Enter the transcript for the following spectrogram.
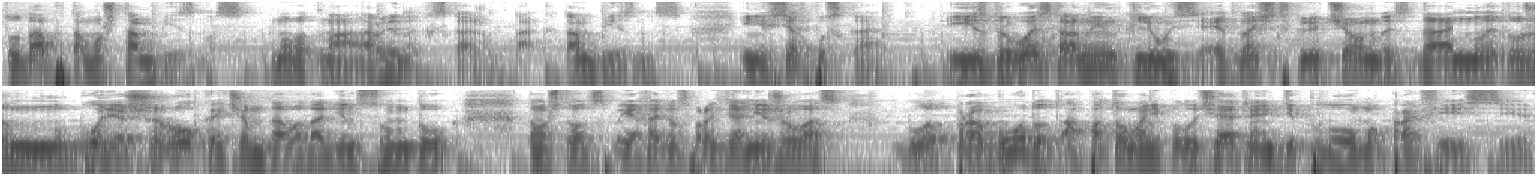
туда, потому что там бизнес. Ну вот на рынок, скажем так, там бизнес. И не всех пускают. И с другой стороны инклюзия, это значит включенность, да, но это уже ну, более широкое, чем, да, вот один сундук. Потому что вот я хотел спросить, они же у вас год пробудут, а потом они получают ли они диплом о профессии?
